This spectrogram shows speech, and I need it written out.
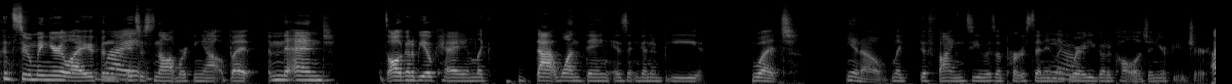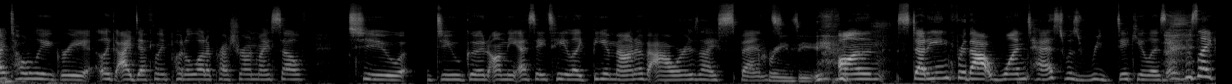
consuming your life and Right. it's just not working out but in the end it's all gonna be okay and like that one thing isn't gonna be what you know like defines you as a person and like where you go to college in your future I totally agree. Like I definitely put a lot of pressure on myself to do good on the SAT. Like the amount of hours I spent crazy on studying for that one test was ridiculous. It was like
